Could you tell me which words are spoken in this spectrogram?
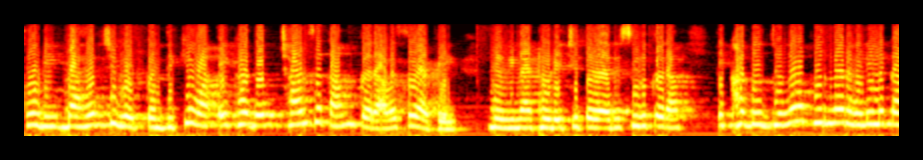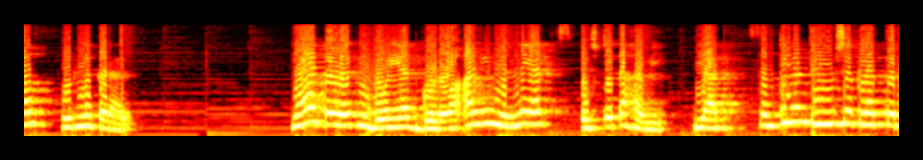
थोडी बाहेरची भटकंती किंवा एखादं छानसं काम करावंसं वाटेल. नवीन आठवड्याची तयारी सुरू करा. एखादं जुनं अपूर्ण राहिलेलं काम पूर्ण कराल. या आठवड्यात बोलण्यात गोडवा आणि निर्णयात स्पष्टता हवी. यात संतुलन ठेवू शकलात तर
